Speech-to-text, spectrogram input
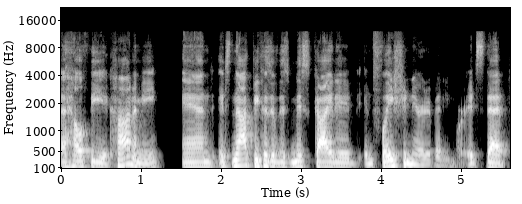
a healthy economy. And it's not because of this misguided inflation narrative anymore. It's that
